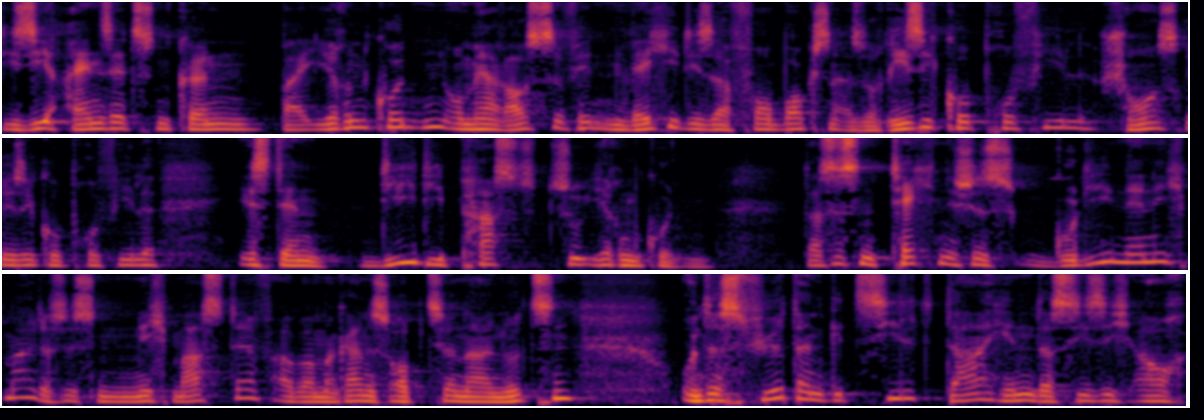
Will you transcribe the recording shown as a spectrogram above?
die Sie einsetzen können bei Ihren Kunden, um herauszufinden, welche dieser Fondsboxen, also Risikoprofile, Chance-Risikoprofile, ist denn die, die passt zu Ihrem Kunden. Das ist ein technisches Goodie, nenne ich mal. Das ist nicht Must-Have, aber man kann es optional nutzen. Und das führt dann gezielt dahin, dass Sie sich auch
